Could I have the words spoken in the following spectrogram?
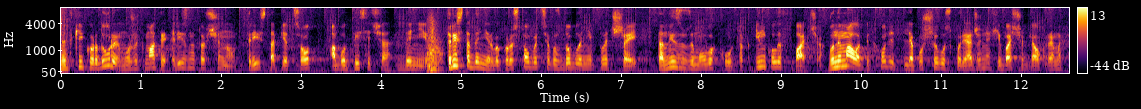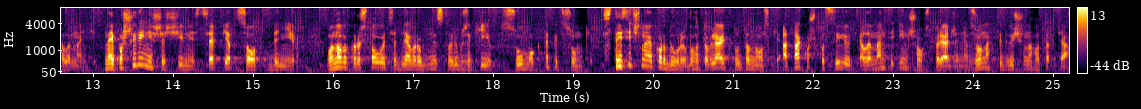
Нитки кордури можуть мати різну товщину 300, 500 або 1000 денір. 300 денір використовуються в оздобленні плечей та низу зимових курток, інколи в патчах. Вони мало підходять для пошиву спорядження, хіба що для окремих елементів. Найпоширеніша щільність це 500 денір. Вона використовується для виробництва рюкзаків, сумок та підсумків. З тисячної кордури виготовляють плитоноски, а також посилюють елементи іншого спорядження в зонах підвищеного тертя.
